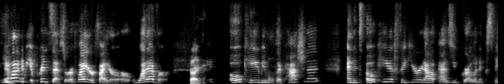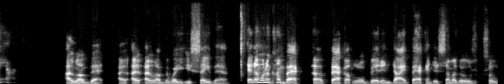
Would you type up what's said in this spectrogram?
You yeah. wanted to be a princess or a firefighter or whatever. Right. It's okay to be multi passionate and it's okay to figure it out as you grow and expand. I love that. I, I, I love the way you say that. And I want to come back uh, back up a little bit and dive back into some of those so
